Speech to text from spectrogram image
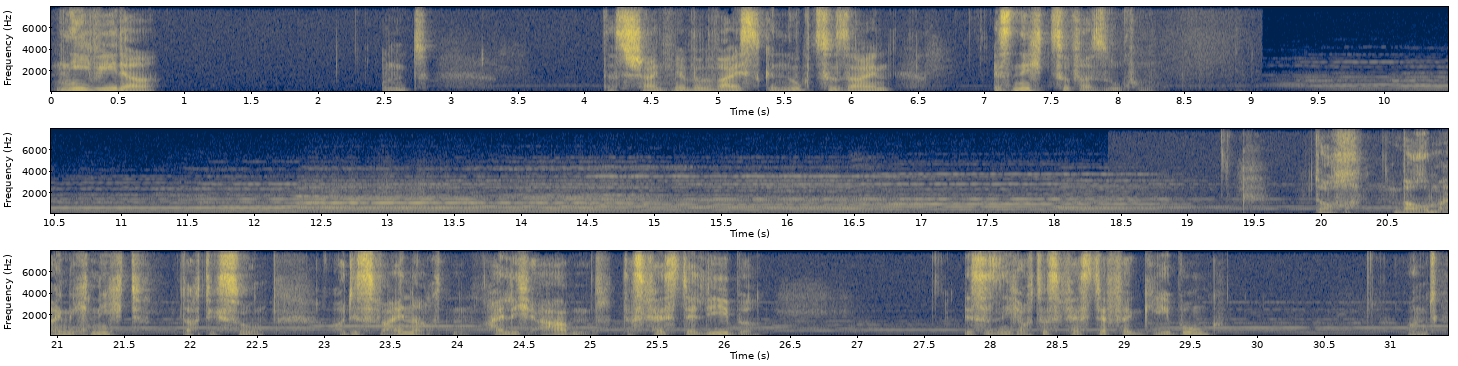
Nie wieder. Und das scheint mir Beweis genug zu sein, es nicht zu versuchen. Doch, warum eigentlich nicht? dachte ich so. Heute ist Weihnachten, Heiligabend, das Fest der Liebe. Ist es nicht auch das Fest der Vergebung? Und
